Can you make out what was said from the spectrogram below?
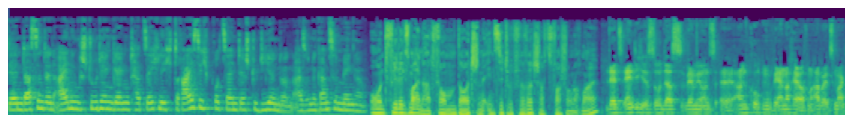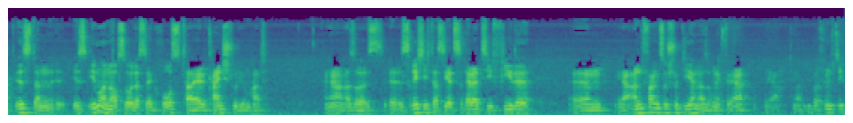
Denn das sind in einigen Studiengängen tatsächlich 30 Prozent der Studierenden, also eine ganze Menge. Und Felix Meinhardt vom Deutschen Institut für Wirtschaftsforschung nochmal. Letztendlich ist so, dass wenn wir uns äh, angucken, wer nachher auf dem Arbeitsmarkt ist, dann ist immer noch so, dass der Großteil kein Studium hat. Ja, also es ist richtig, dass jetzt relativ viele ähm, ja, anfangen zu studieren, also ungefähr ja, über 50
